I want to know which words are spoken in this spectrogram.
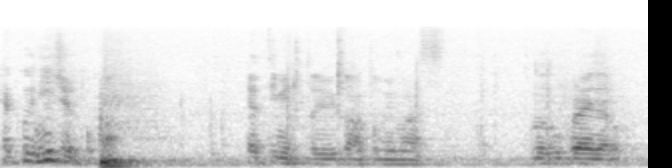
120とかやってみるといいかなと思います。どのくらいだろう？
